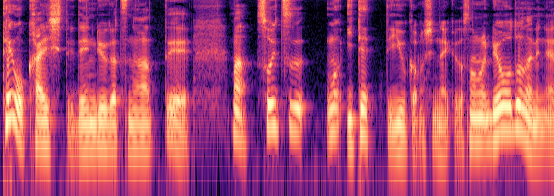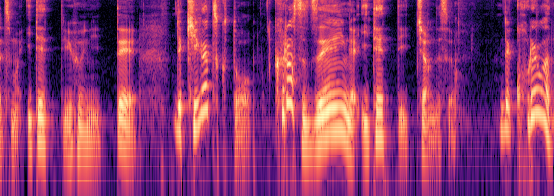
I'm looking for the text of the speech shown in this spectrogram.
手を返して電流が繋がって、まあ、そいつもいてって言うかもしれないけど、その両隣のやつもいてっていう風に言って、で、気がつくと、クラス全員がいてって言っちゃうんですよ。で、これは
